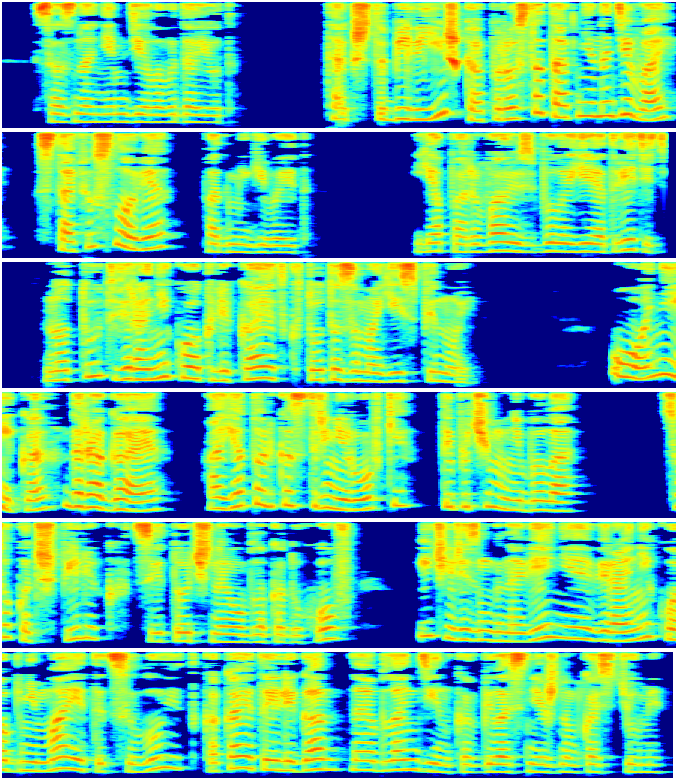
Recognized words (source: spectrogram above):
— сознанием дела выдает. «Так что бельишко просто так не надевай, ставь условия», — подмигивает. Я порываюсь было ей ответить, но тут Веронику окликает кто-то за моей спиной. «О, Ника, дорогая, а я только с тренировки. Ты почему не была?» Цокот шпилек, цветочное облако духов, и через мгновение Веронику обнимает и целует какая-то элегантная блондинка в белоснежном костюме.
